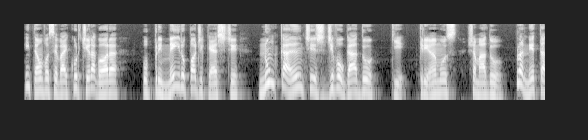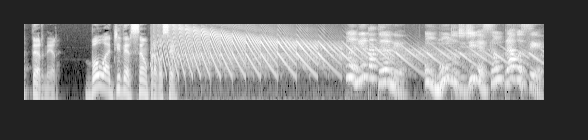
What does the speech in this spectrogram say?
Então você vai curtir agora o primeiro podcast nunca antes divulgado que criamos, chamado Planeta Turner. Boa diversão para você! Planeta Turner um mundo de diversão para você.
